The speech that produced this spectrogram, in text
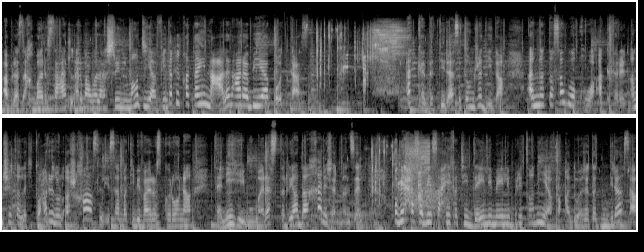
أبرز أخبار الساعات الأربع والعشرين الماضية في دقيقتين على العربية بودكاست. أكدت دراسة جديدة أن التسوق هو أكثر الأنشطة التي تعرض الأشخاص للإصابة بفيروس كورونا تليه ممارسة الرياضة خارج المنزل. وبحسب صحيفة ديلي ميل البريطانية فقد وجدت الدراسة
